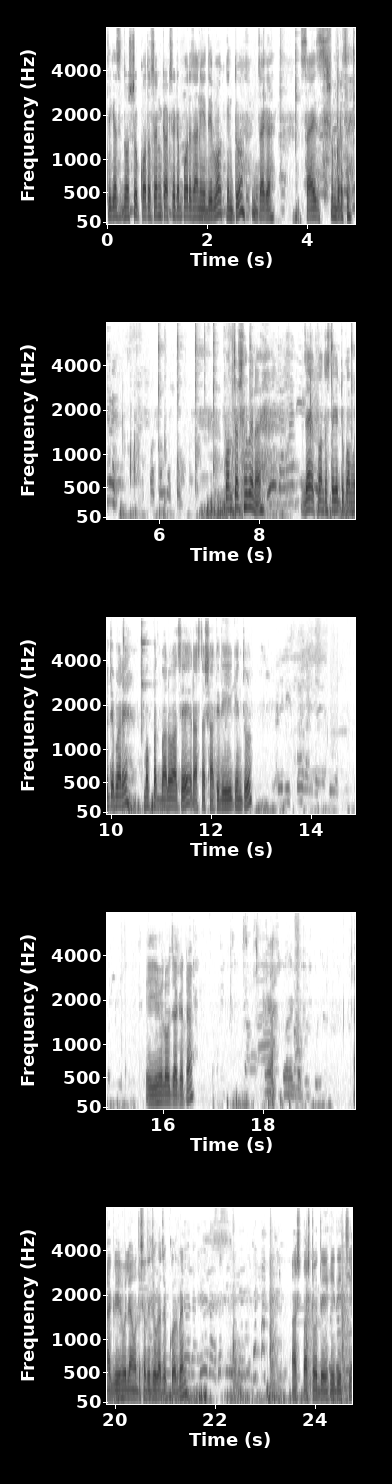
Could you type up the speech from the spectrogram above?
ঠিক আছে দর্শক, কত সেন্ট কাটছে এটা পরে জানিয়ে দেব, কিন্তু জায়গা সাইজ সুন্দর আছে। পঞ্চাশ হবে না? যাই হোক, পঞ্চাশ থেকে একটু কম হইতে পারে। মুখপাত ভালো আছে, রাস্তার সাথে দিয়েই কিন্তু। এই হলো জায়গাটা। আগ্রহী হলে আমাদের সাথে যোগাযোগ করবেন। আশপাশটাও দেখিয়ে দিচ্ছি।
